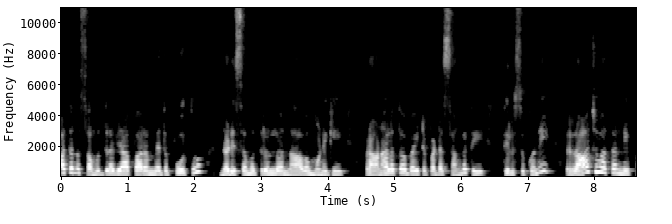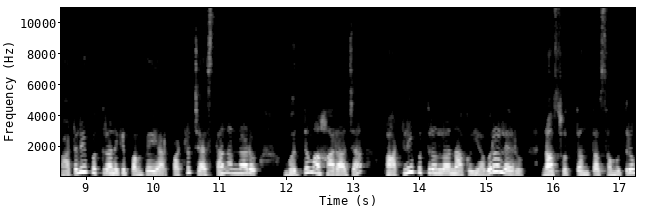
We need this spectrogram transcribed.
అతను సముద్ర వ్యాపారం మీద పోతూ నడి సముద్రంలో నావ మునిగి ప్రాణాలతో బయటపడ్డ సంగతి తెలుసుకొని రాజు అతన్ని పాటలీపుత్రానికి పంపే ఏర్పాట్లు చేస్తానన్నాడు. వద్దు మహారాజా పాటలీపుత్రంలో నాకు ఎవరూ లేరు. నా సొత్తంతా సముద్రం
